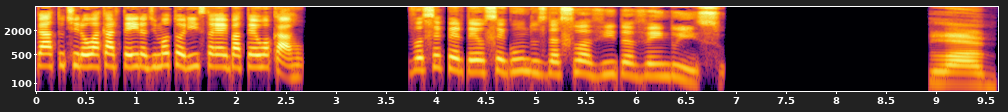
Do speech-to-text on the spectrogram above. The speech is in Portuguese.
gato tirou a carteira de motorista e bateu o carro. Você perdeu segundos da sua vida vendo isso. Yeah.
